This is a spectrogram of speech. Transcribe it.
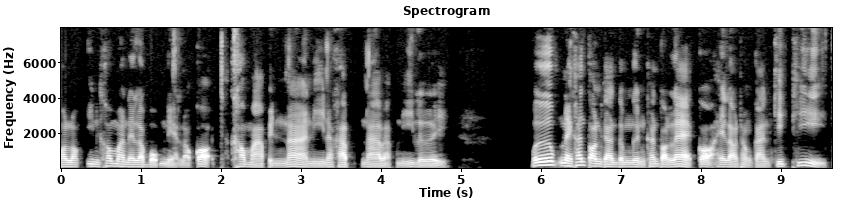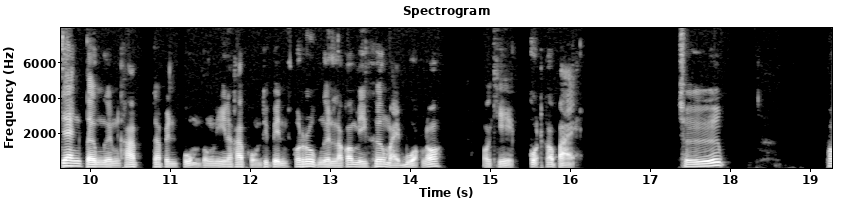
อล็อกอินเข้ามาในระบบเนี่ย เราก็จะเข้ามาเป็นหน้านี้นะครับ หน้าแบบนี้เลย ปุ๊บในขั้นตอนการเติมเงินขั้นตอนแรกก็ให้เราทำการคลิกที่แจ้งเติมเงินครับ จะเป็นปุ่มตรงนี้นะครับ ผมที่เป็นรูปเงินแล้วก็มีเครื่องหมายบวกเนาะโอเค กดเข้าไปชึบพอ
